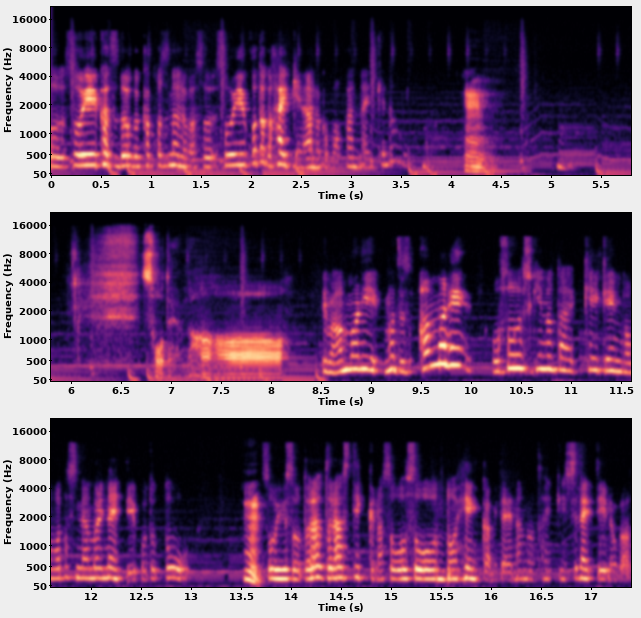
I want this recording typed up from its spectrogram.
そうそういう活動が活発なのかそうそういうことが背景にあるのかもわかんないけど。うん、そうだよな。でもあんまりまずあんまりお葬式の体経験が私にあんまりないっていうことと、うん。そういうそうドラドラスティックな葬送の変化みたいなのを体験してないっていうのが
